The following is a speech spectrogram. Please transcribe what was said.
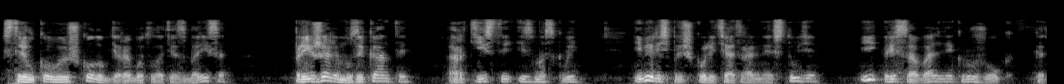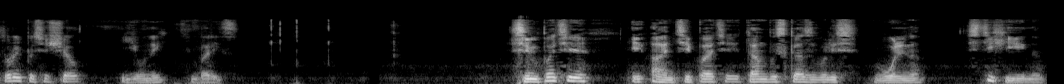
В стрелковую школу, где работал отец Бориса, приезжали музыканты, артисты из Москвы, имелись при школе театральная студия и рисовальный кружок, который посещал юный Борис. Симпатии и антипатии там высказывались вольно, стихийно,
